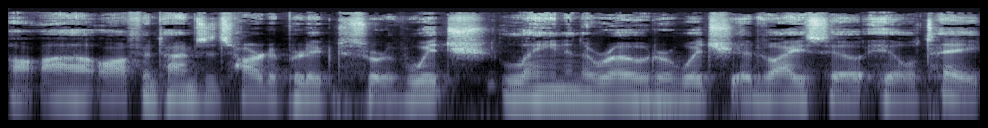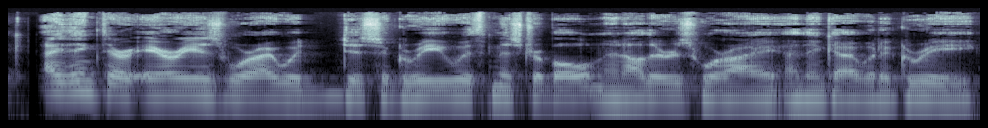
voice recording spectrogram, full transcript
uh, uh, oftentimes it's hard to predict sort of which lane in the road or which advice he'll, he'll, take. I think there are areas where I would disagree with Mr. Bolton and others where I, I think I would agree.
